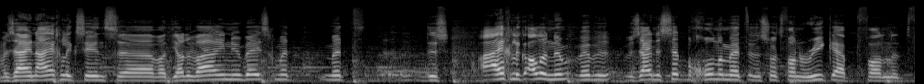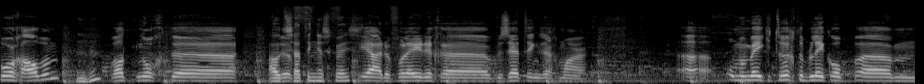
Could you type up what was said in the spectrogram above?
we zijn eigenlijk sinds eh, wat januari nu bezig met. met dus eigenlijk alle nummers. We, hebben- we zijn de set begonnen met een soort van recap van het vorige album. Mhm. Wat nog de. Oude de- setting is geweest? Ja, de volledige bezetting, zeg maar. Eh, om een beetje terug te blikken op ehm,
